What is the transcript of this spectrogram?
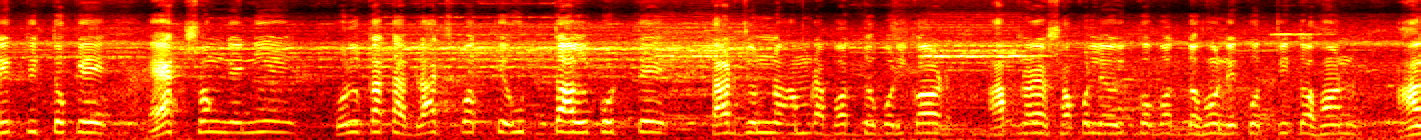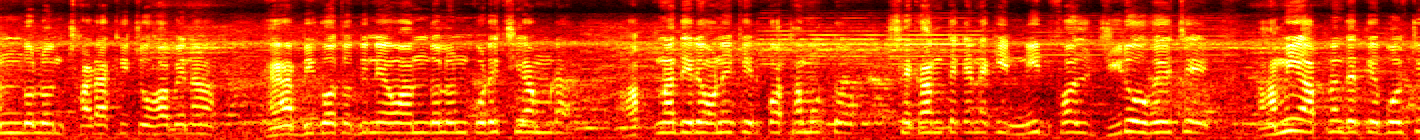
নেতৃত্বকে একসঙ্গে নিয়ে কলকাতা রাজপথকে উত্তাল করতে। তার জন্য আমরা বদ্ধপরিকর। আপনারা সকলে ঐক্যবদ্ধ হন, একত্রিত হন। আন্দোলন ছাড়া কিছু হবে না। হ্যাঁ বিগত দিনেও আন্দোলন করেছি আমরা। আপনাদের অনেকের কথা মতো সেখান থেকে নাকি নিটফল জিরো হয়েছে। আমি আপনাদেরকে বলছি,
